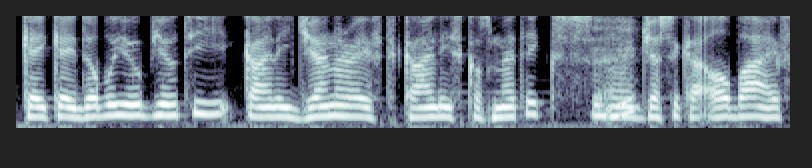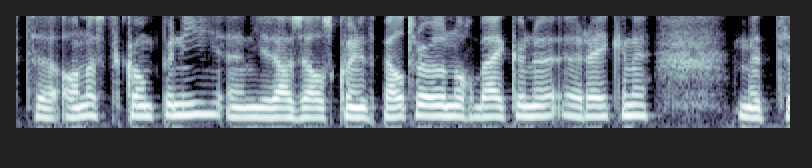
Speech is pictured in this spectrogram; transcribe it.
KKW Beauty. Kylie Jenner heeft Kylie's Cosmetics. Mm -hmm. uh, Jessica Alba heeft Honest Company. En je zou zelfs Gwyneth Paltrow er nog bij kunnen rekenen. Met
